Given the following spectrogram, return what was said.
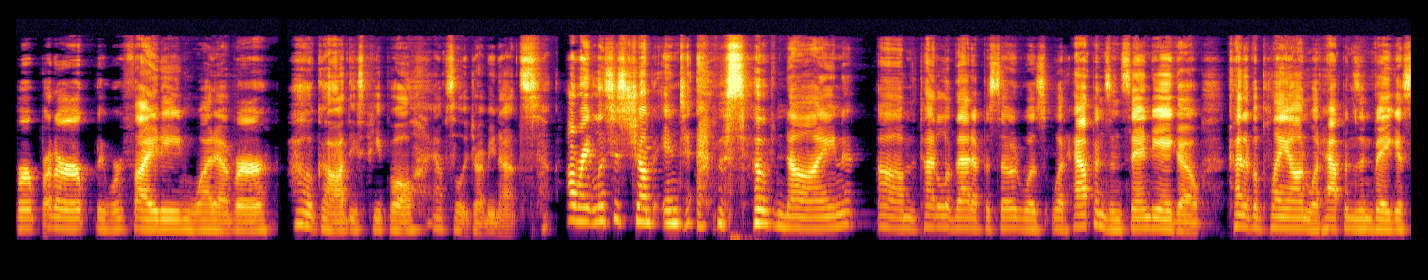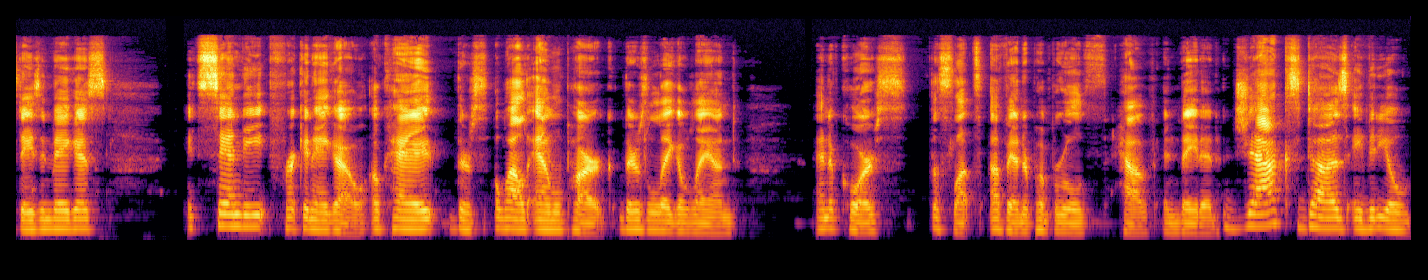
burp derp, they were fighting, whatever. Oh God, these people absolutely drive me nuts. All right, let's just jump into episode nine. Um, the title of that episode was What Happens in San Diego, kind of a play on what happens in Vegas, stays in Vegas. It's Sandy frickin' Ego, okay? There's a wild animal park. There's Legoland. And of course, the sluts of Vanderpump Rules have invaded. Jax does a video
